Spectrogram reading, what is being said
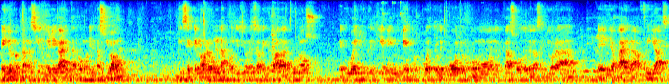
Ellos no están haciendo llegar esta comunicación dice que no reúnen las condiciones adecuadas algunos eh, dueños que tienen estos puestos de pollo, como en el caso de la señora eh, Yajaira Frías,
